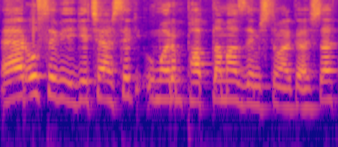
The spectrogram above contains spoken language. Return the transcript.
Eğer o seviyeyi geçersek umarım patlamaz demiştim arkadaşlar.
